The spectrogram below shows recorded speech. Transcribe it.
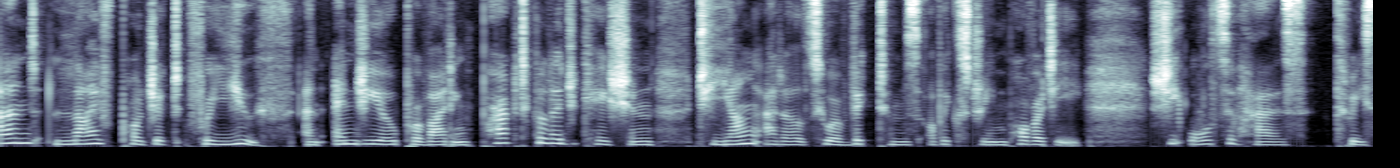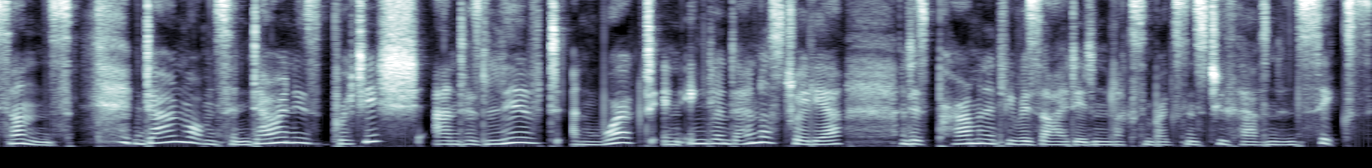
and Life Project for Youth, an NGO providing practical education to young adults who are victims of extreme poverty. She also has three sons. Darren Robinson. Darren is British and has lived and worked in England and Australia and has permanently resided in Luxembourg since 2006.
